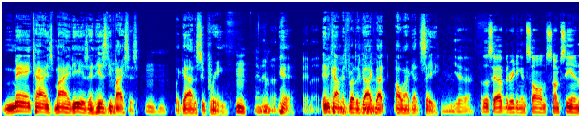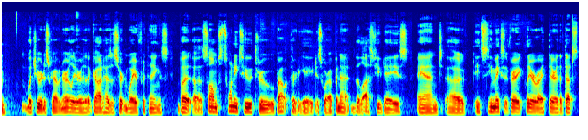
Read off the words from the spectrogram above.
mankind's mind is and his mm. devices. Mm-hmm. But God is supreme. Mm. Amen. Yeah. Amen. Any comments, brother? God, about all I got to say. Yeah. I was gonna say I've been reading in Psalms, so I'm seeing what you were describing earlier that God has a certain way for things. But uh, Psalms 22 through about 38 is where I've been at the last few days, and uh, it's he makes it very clear right there that that's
